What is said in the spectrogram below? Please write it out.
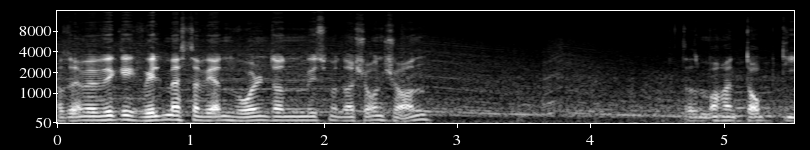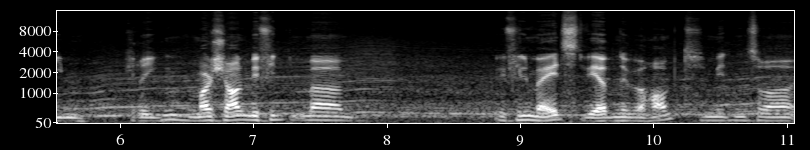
Also wenn wir wirklich Weltmeister werden wollen, dann müssen wir da schon schauen, dass wir auch ein Top-Team kriegen. Mal schauen, wie viel, wir, wie viel wir jetzt werden überhaupt mit unserer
